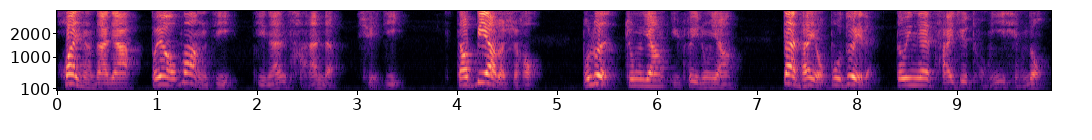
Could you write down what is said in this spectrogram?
唤醒大家不要忘记济南惨案的血迹。到必要的时候，不论中央与非中央，但凡有部队的，都应该采取统一行动，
